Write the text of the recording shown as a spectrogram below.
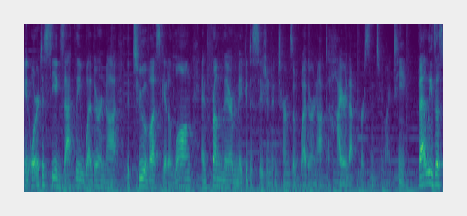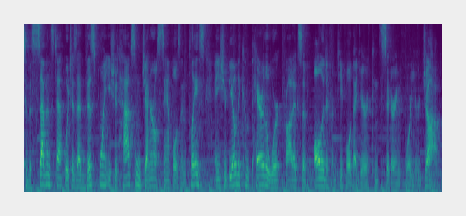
in order to see exactly whether or not the two of us get along and from there make a decision in terms of whether or not to hire that person to my team. That leads us to the seventh step, which is at this point, you should have some general samples in place and you should be able to compare the work products of all the different people that you're considering for your job.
